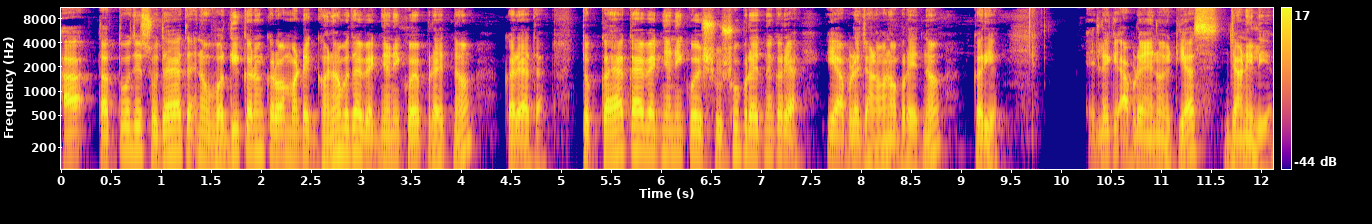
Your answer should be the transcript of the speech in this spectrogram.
આ તત્વો જે શોધાયા હતા એનું વર્ગીકરણ કરવા માટે ઘણા બધા વૈજ્ઞાનિકોએ પ્રયત્ન કર્યા હતા. તો કયા કયા વૈજ્ઞાનિકોએ શું શું પ્રયત્ન કર્યા એ આપણે જાણવાનો પ્રયત્ન કરીએ. એટલે કે આપણે એનો ઇતિહાસ જાણી લઈએ.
